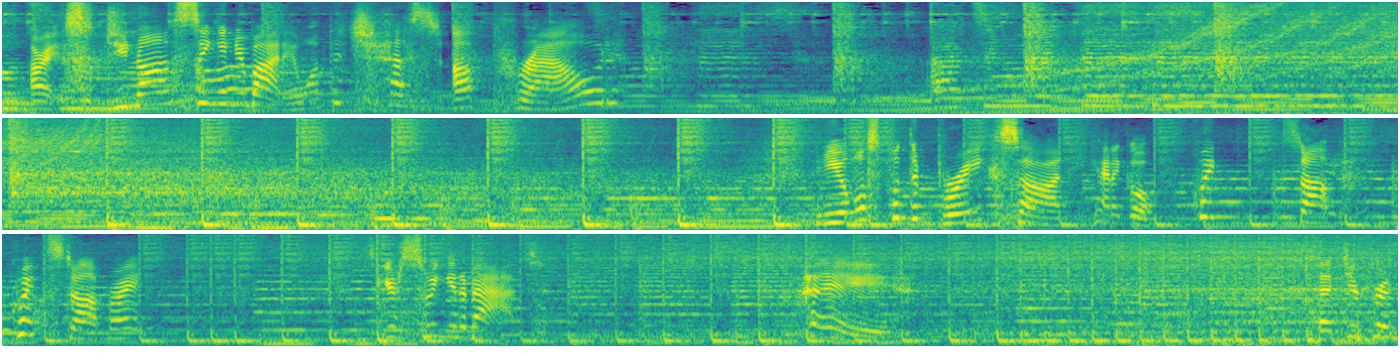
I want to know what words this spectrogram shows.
All right, so do not sing in your body. I want the chest up proud. And you almost put the brakes on. You kind of go quick, stop, quick, stop, right? So you're swinging a bat. Hey. That different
